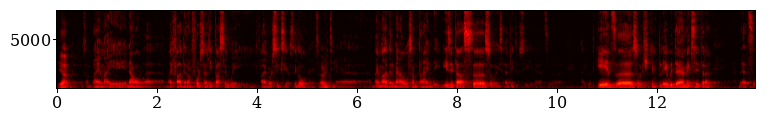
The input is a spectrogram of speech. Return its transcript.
Yeah. So sometime I now uh, my father unfortunately passed away five or six years ago. I'm sorry to. Uh, my mother now sometime they visit us, uh, so he's happy to see that uh, I got kids, uh, so she can play with them, etc. That's. Uh,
